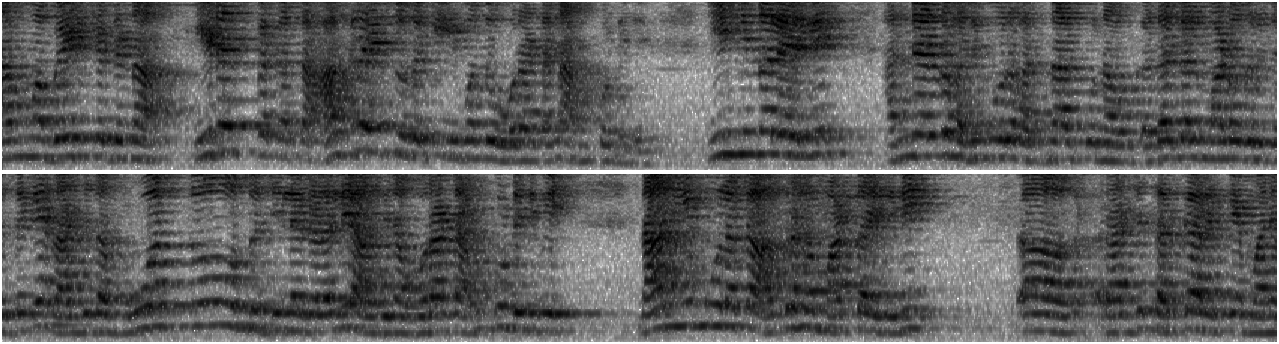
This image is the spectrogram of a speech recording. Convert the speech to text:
ನಮ್ಮ ಬೇಡಿಕೆಗಳನ್ನ ಈಡೇರಿಸಬೇಕಂತ ಆಗ್ರಹಿಸೋದಕ್ಕೆ ಈ ಒಂದು ಹೋರಾಟನ ಹಮ್ಮಿಕೊಂಡಿದ್ದೀವಿ ಈ ಹಿನ್ನೆಲೆಯಲ್ಲಿ ಹನ್ನೆರಡು, ಹದಿಮೂರು, ಹದಿನಾಲ್ಕು ನಾವು ಗದಗಲ್ ಮಾಡೋದ್ರ ಜೊತೆಗೆ ರಾಜ್ಯದ ಮೂವತ್ತು ಒಂದು ಜಿಲ್ಲೆಗಳಲ್ಲಿ ಆ ದಿನ ಹೋರಾಟ ಹಮ್ಮಿಕೊಂಡಿದೀವಿ. ನಾನು ಈ ಮೂಲಕ ಆಗ್ರಹ ಮಾಡ್ತಾ ಇದ್ದೀನಿ. ರಾಜ್ಯ ಸರ್ಕಾರಕ್ಕೆ ಮನೆ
